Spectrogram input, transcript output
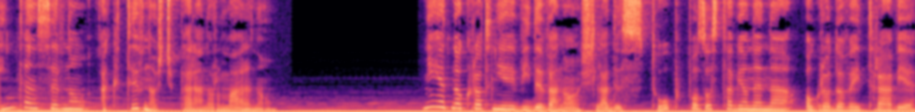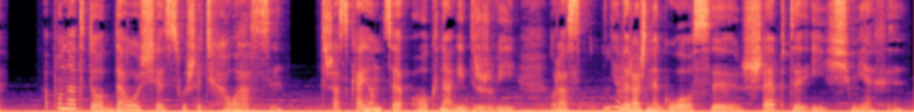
intensywną aktywność paranormalną. Niejednokrotnie widywano ślady stóp pozostawione na ogrodowej trawie, a ponadto dało się słyszeć hałasy, trzaskające okna i drzwi oraz niewyraźne głosy, szepty i śmiechy.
